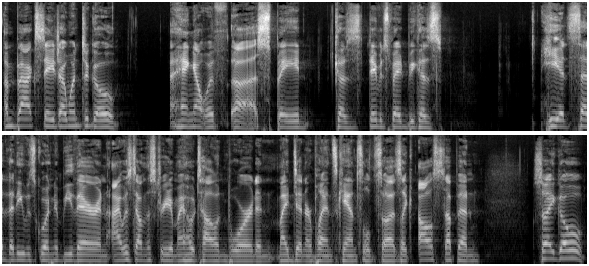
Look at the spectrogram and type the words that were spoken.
I'm backstage. I went to go hang out with uh, Spade because David Spade because he had said that he was going to be there, and I was down the street at my hotel and bored, and my dinner plans canceled. So I was like, I'll step in. So I go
